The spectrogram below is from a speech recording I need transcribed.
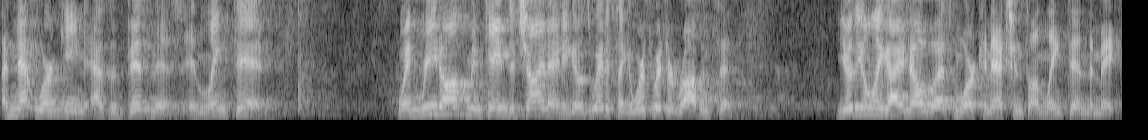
a networking as a business in LinkedIn. When Reid Hoffman came to China and he goes, wait a second, where's Richard Robinson? You're the only guy I know who has more connections on LinkedIn than me.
